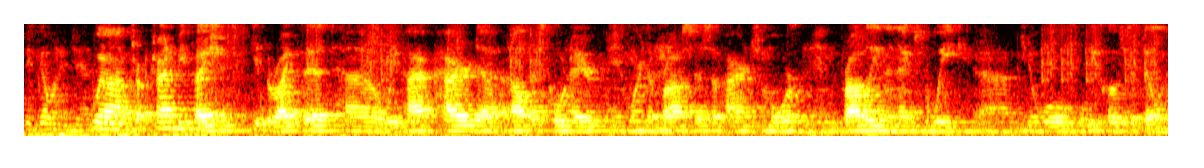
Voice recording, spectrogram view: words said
been going in general? Well, I'm tr- trying to be patient, get the right fit. Uh, We've hi- hired uh, an office coordinator, and we're in the process of hiring some more, and probably in the next week, uh, you know, we'll, we'll be close to filling.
